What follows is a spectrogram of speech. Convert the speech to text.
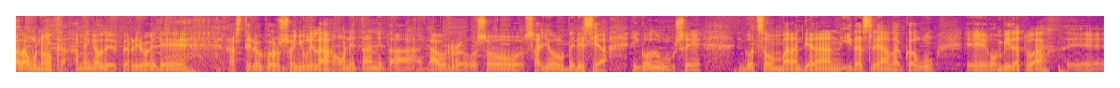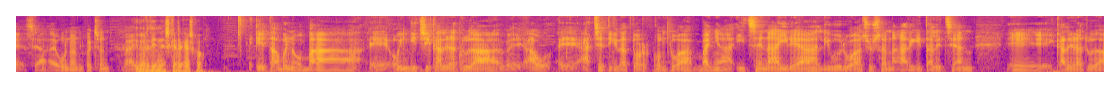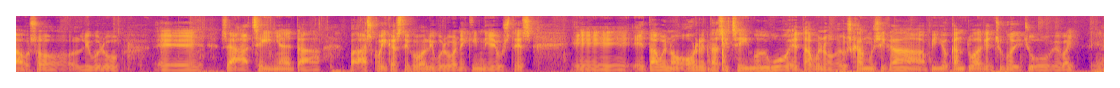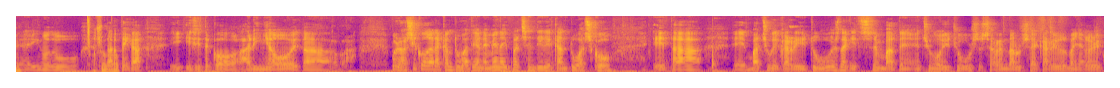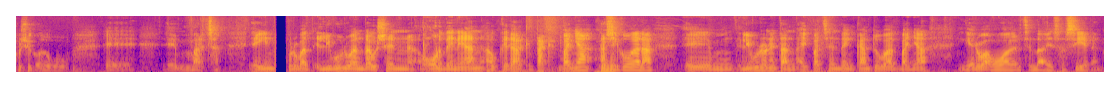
Ba lagunok, hemen gaude berriro ere, asteroko soinugela honetan eta gaur oso saio berezia ingo dugu, ze gotzon barandiaran idazlea daukagu e, gonbidatua, e, zera, egunon, gotzon? Bai, berdin, eskerrik asko. Eta, bueno, ba, e, oingitxi kaleratu da, e, hau e, atxetik dator kontua, baina itzen airea liburua, Susan argitaletzean, e, kaleratu da, oso liburu e, zera, atsegina eta ba, asko ikasteko liburu honekin nire ustez. E, eta bueno, horretaz hitz egingo dugu eta bueno, euskal musika pilo kantuak entzuko ditugu, e, bai, e, egingo du tarteka, iziteko harinago eta ba. Bueno, hasiko gara kantu batean, hemen aipatzen dire kantu asko eta e, batzuk ekarri ditugu, ez dakit zenbat entzungo ditugu, ze zerrenda luzea ekarri dut, baina gero ikusiko dugu e, e, martxan. Egin apur bat liburuan dausen ordenean aukeraketak, baina hasiko gara e, liburu honetan aipatzen den kantu bat, baina geroago agertzen da ez hasieran.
